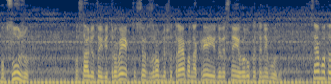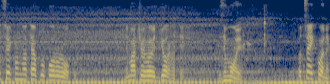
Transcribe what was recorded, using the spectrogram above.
обслужу, поставлю той вітровик, то все зроблю, що треба, накрию, до весни його рухати не буду. Це мотоцикл на теплу пору року. Нема чого дергати зимою. Оцей коник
